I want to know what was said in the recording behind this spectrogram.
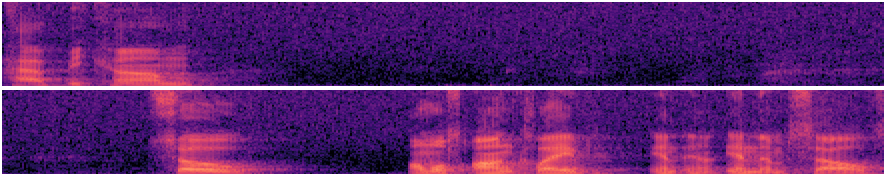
have become so almost enclaved in, in, in, themselves.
